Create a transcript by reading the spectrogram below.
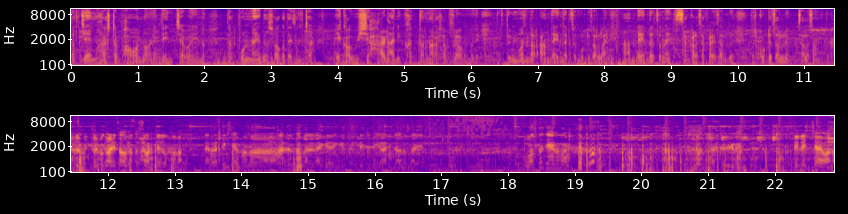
तर जय महाराष्ट्र भावांनो आणि त्यांच्या बहिणीनं. तर पुन्हा एकदा स्वागत आहे तुमच्या एका विषय हार्ड आणि खतरनाक अशा ब्लॉगमध्ये तर तुम्ही म्हणणार अंधा इंदारचं कुठं चाललं आहे? अंधा इंदारचं नाही सकाळ सकाळी चाललो आहे तर कुठं चाललो आहे चला सांगतो. तुम्ही तुम्ही गाडी चालवता कसं वाटतंय का मला आनंद कारण की गाडी चालवत आहे. दिनेश चायवाला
